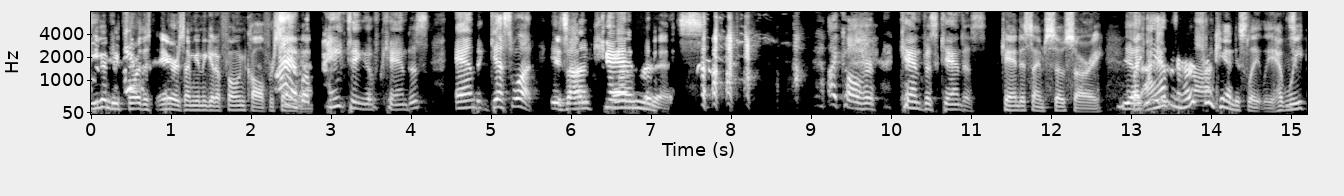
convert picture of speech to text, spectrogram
even before this airs, I'm going to get a phone call for saying I have that. a painting of Candace, and guess what? It's, It's on, on canvas. Canvas. I call her Canvas Candace. Candace, I'm so sorry, Yeah, but I haven't heard from Candace lately. Have we?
